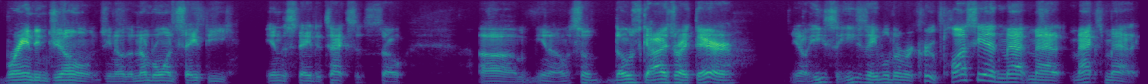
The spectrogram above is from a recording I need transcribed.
Brandon Jones, you know, the number one safety in the state of Texas. So um, you know, so those guys right there, you know, he's he's able to recruit. Plus he had Matt, Matt Max Maddox.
